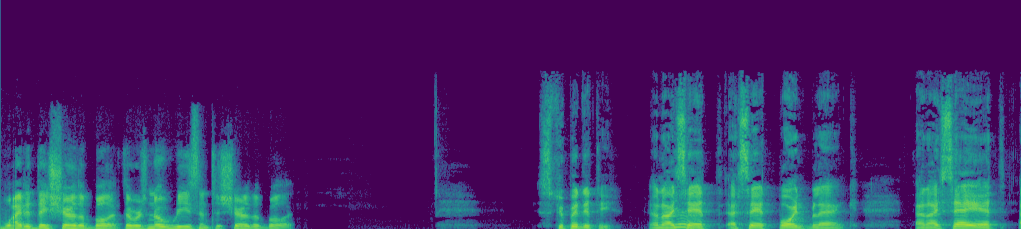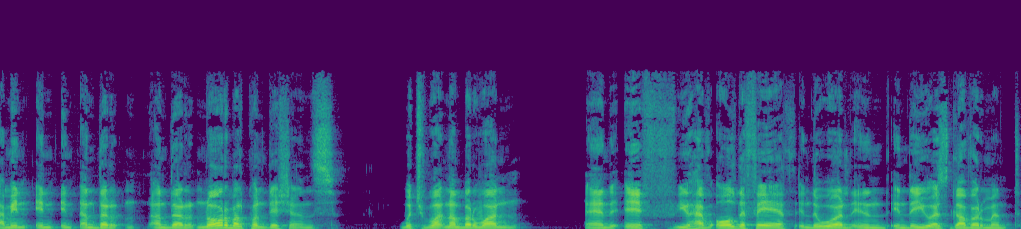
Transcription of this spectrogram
Why did they share the bullet? There was no reason to share the bullet. Stupidity. And I yeah. say it I say it point blank. And I say it, I mean, in, in under under normal conditions, which one number one, and if you have all the faith in the world in, in the US government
